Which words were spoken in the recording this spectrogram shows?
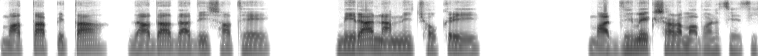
માતા પિતા દાદા દાદી સાથે મીરા નામની છોકરી માધ્યમિક શાળામાં ભણતી હતી.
